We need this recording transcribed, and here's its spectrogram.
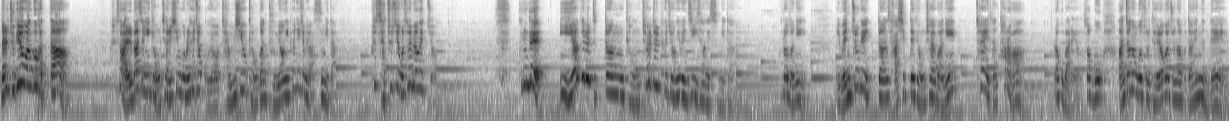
나를 죽이려고 한 것 같다. 그래서 알바생이 경찰에 신고를 해줬고요. 잠시 후 경관 두 명이 편의점에 왔습니다. 그래서 자초지종을 설명했죠. 그런데 이 이야기를 듣던 경찰들 표정이 왠지 이상했습니다. 그러더니 이 왼쪽에 있던 40대 경찰관이 차에 일단 타라 라고 말해요. 그래서 뭐 안전한 곳으로 데려가 주나 보다 했는데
